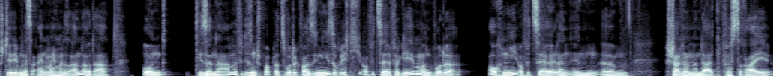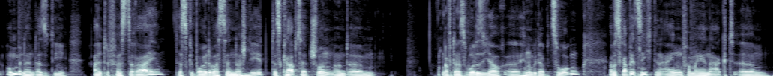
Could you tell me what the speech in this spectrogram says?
steht eben das eine, manchmal das andere da. Und dieser Name für diesen Sportplatz wurde quasi nie so richtig offiziell vergeben und wurde auch nie offiziell dann in ähm, Stadion an der alten Försterei umbenannt. Also die alte Försterei, das Gebäude, was dann da steht, das gab's halt schon und ähm, auf das wurde sich auch äh, hin und wieder bezogen. Aber es gab jetzt nicht den einen formellen Akt, ähm,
